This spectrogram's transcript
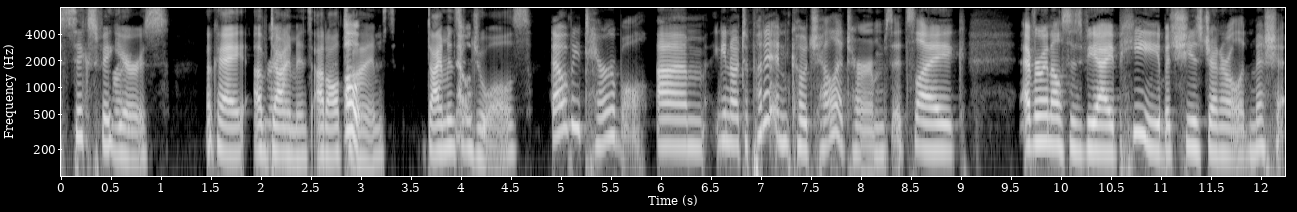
six figures, okay, of Right. diamonds at all Oh, times. Diamonds and would jewels. That would be terrible. Um, you know, to put it in Coachella terms, it's like everyone else is VIP, but she's general admission.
